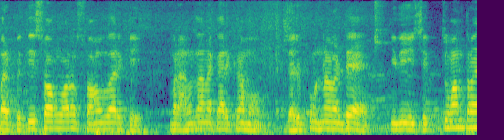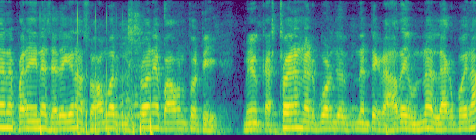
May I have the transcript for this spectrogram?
మరి ప్రతి సోమవారం స్వామివారికి మరి అన్నదాన కార్యక్రమం జరుపుకుంటున్నామంటే ఇది శక్తివంతమైన పని అయినా సరే కానీ ఆ స్వామివారికి ఇష్టమైన భావంతో మేము కష్టమైన నడిపోవడం జరుగుతుందంటే ఇక్కడ ఆదాయం ఉన్నా లేకపోయినా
